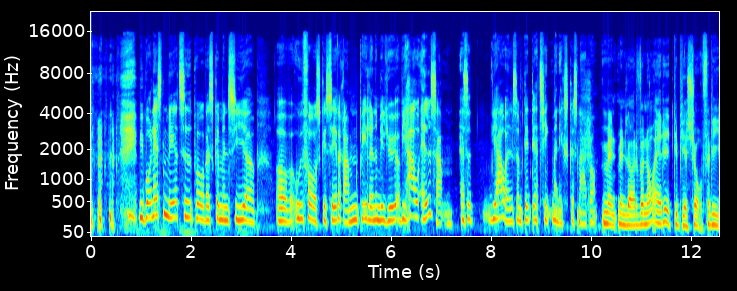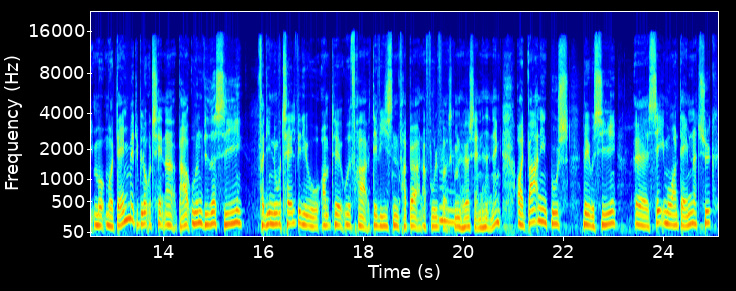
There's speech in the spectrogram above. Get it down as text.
vi bruger næsten mere tid på, hvad skal man sige, at, at udforske, sætte rammen på et eller andet miljø, og vi har jo alle sammen, altså vi har jo alle sammen den der ting, man ikke skal snakke om. Men, men Lotte, hvornår er det, det bliver sjovt? Fordi må, må damen med de blå tænder bare uden videre sige, fordi nu talte vi jo om det ud fra devisen fra børn og fuldfolk, mm. skal man høre sandheden. Ikke? Og et barn i en bus vil jo sige, øh, se mor, damen er tyk,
